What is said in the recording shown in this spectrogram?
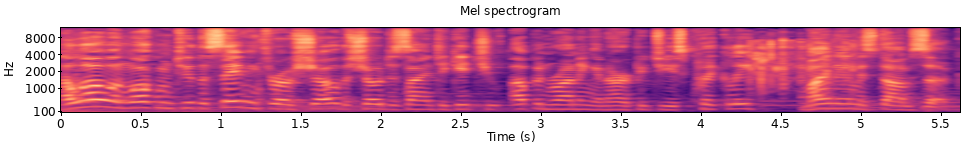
Hello and welcome to the Saving Throw Show, the show designed to get you up and running in RPGs quickly. My name is Dom Zook.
